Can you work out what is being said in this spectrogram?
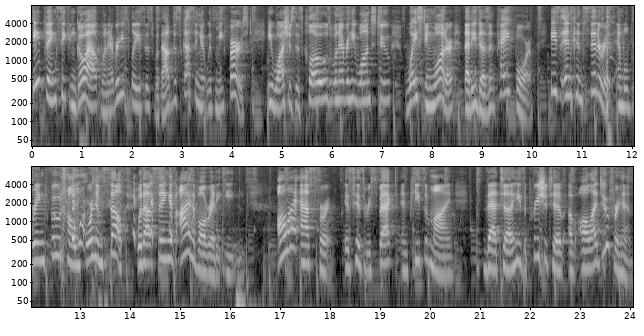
He thinks he can go out whenever he pleases without discussing it with me first. He washes his clothes whenever he wants to, wasting water that he doesn't pay for. He's inconsiderate and will bring food home for himself without seeing if I have already eaten. All I ask for is his respect and peace of mind that uh, he's appreciative of all I do for him.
